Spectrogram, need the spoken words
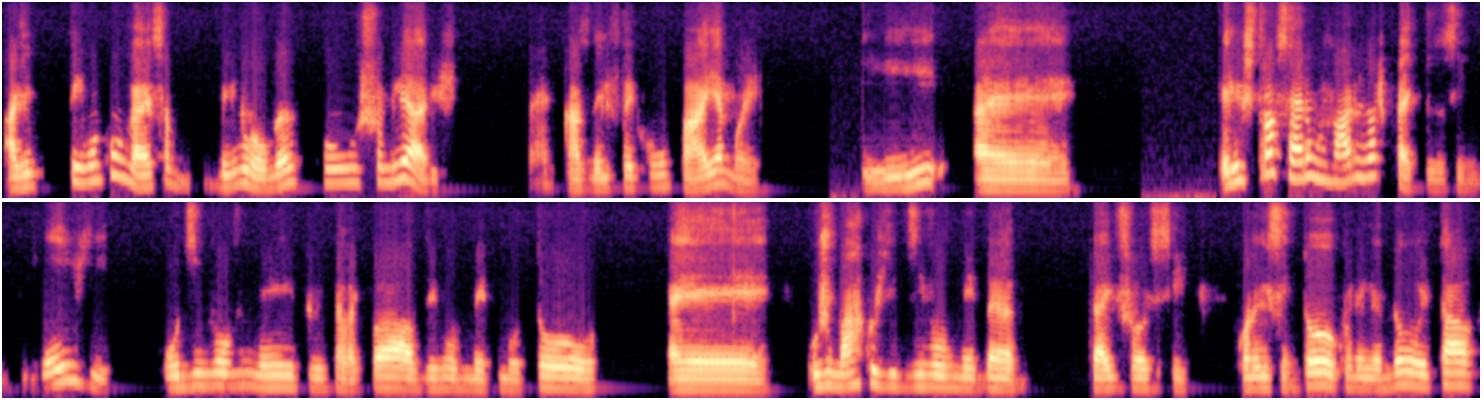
a gente tem uma conversa bem longa com os familiares. Né? O caso dele foi com o pai e a mãe. E é, eles trouxeram vários aspectos, assim, desde o desenvolvimento intelectual, desenvolvimento motor, é, os marcos de desenvolvimento da, da infância, assim, quando ele sentou, quando ele andou e tal,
